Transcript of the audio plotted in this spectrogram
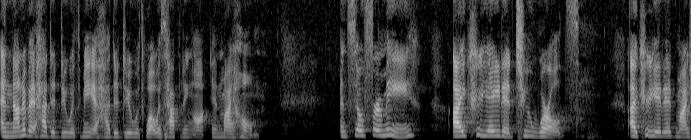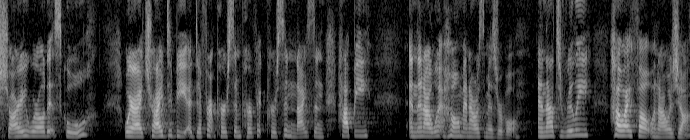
And none of it had to do with me, it had to do with what was happening in my home. And so for me, I created two worlds. I created my Sharie world at school, where I tried to be a different person, perfect person, nice and happy. And then I went home and I was miserable. And that's really how I felt when I was young.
